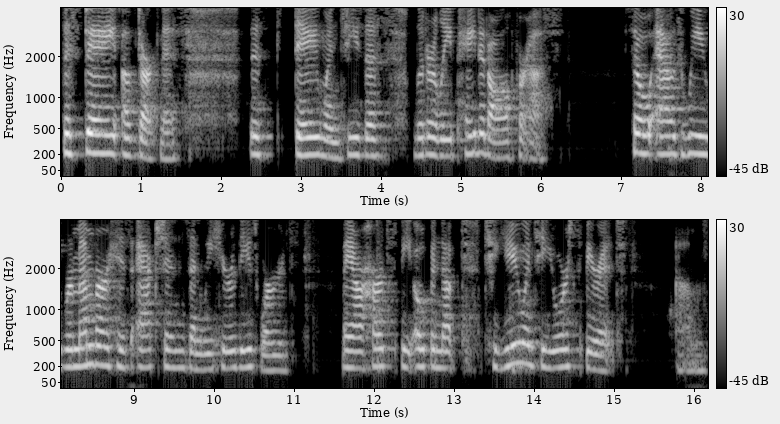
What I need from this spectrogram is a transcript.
this day of darkness, this day when Jesus literally paid it all for us. So as we remember his actions and we hear these words, May our hearts be opened up to you and to your spirit um,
